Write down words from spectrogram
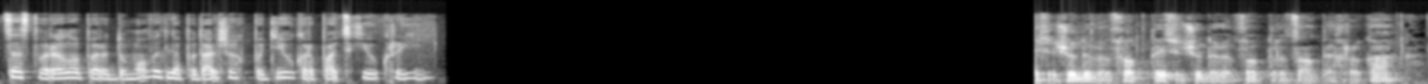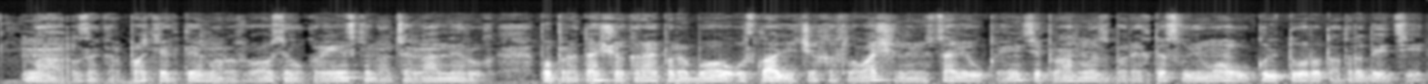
Це створило передумови для подальших подій у Карпатській Україні. 1900-1930-х роках на Закарпатті активно розвивався український національний рух. Попри те, що край перебував у складі Чехословаччини, місцеві українці прагнули зберегти свою мову, культуру та традиції.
